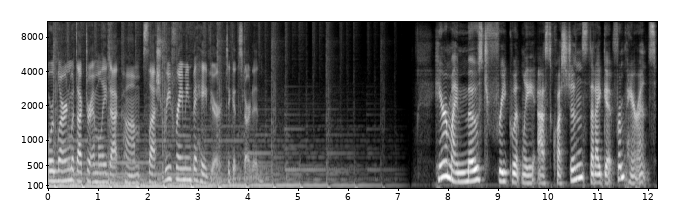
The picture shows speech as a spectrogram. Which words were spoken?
or learnwithdremily.com slash reframing behavior to get started. Here are my most frequently asked questions that I get from parents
